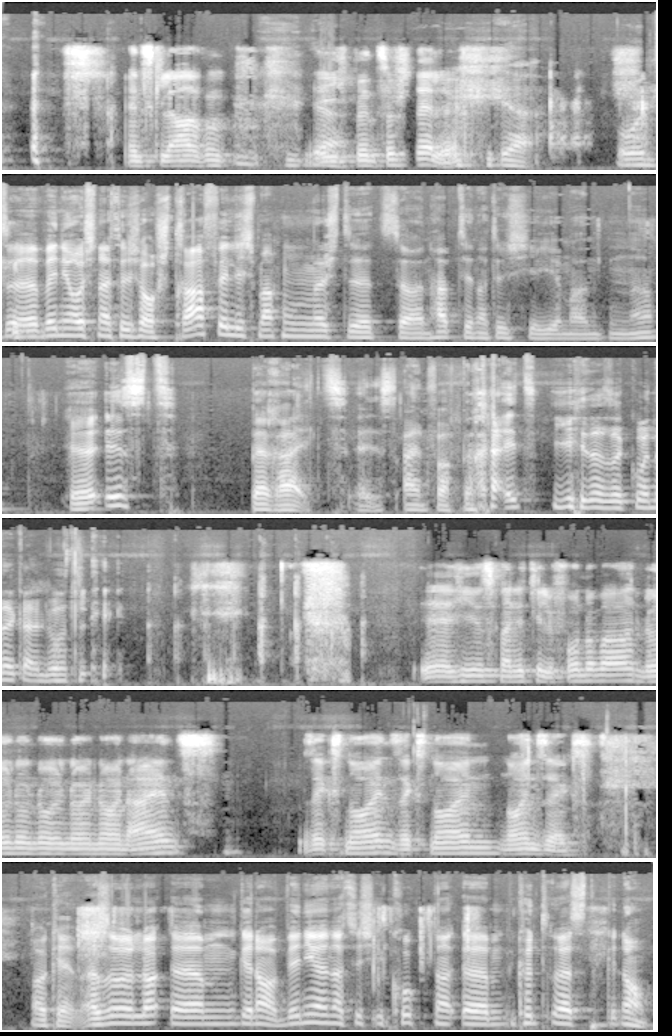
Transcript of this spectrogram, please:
Ein Sklaven. Ja. Ich bin zur Stelle. Ja. Und äh, wenn ihr euch natürlich auch straffällig machen möchtet, dann habt ihr natürlich hier jemanden. Ne? Er ist bereit. Er ist einfach bereit. Jede Sekunde kann loslegen. Äh, hier ist meine Telefonnummer 000991 696996. Okay, also ähm, genau, wenn ihr natürlich guckt, ähm, könnt ihr das, genau.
